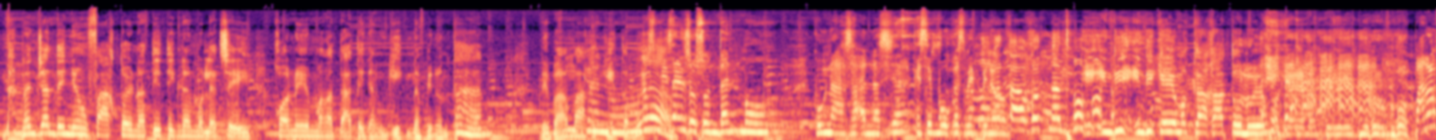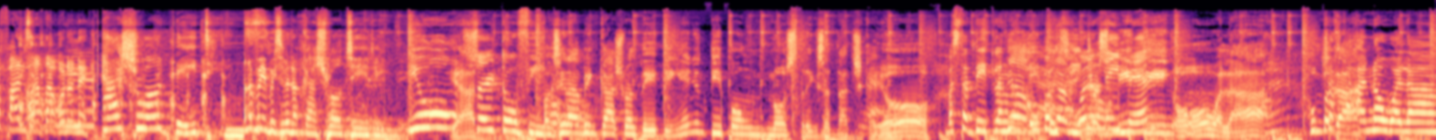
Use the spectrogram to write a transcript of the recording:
Nandyan din yung factor na titignan mo, let's say, kung ano yung mga dati niyang gig na pinuntahan. Di ba? Makikita mo Tapos yan. minsan susundan mo kung nasaan na siya kasi bukas may pino... Takot na to. Eh, hindi hindi kayo magkakatuloy pag ganyan ang behavior mo. Parang fans ata ako nun eh. Casual dating. Ano ba ibig sabihin ng casual dating? Yung Yan. Sir Tofi. Pag sinabing casual dating, yan yung tipong no strings attached kayo. basta date lang ng Yeah, date. kung sino. Walang just label? meeting. Oo, wala. Tsaka Kumbaga, ano, walang,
